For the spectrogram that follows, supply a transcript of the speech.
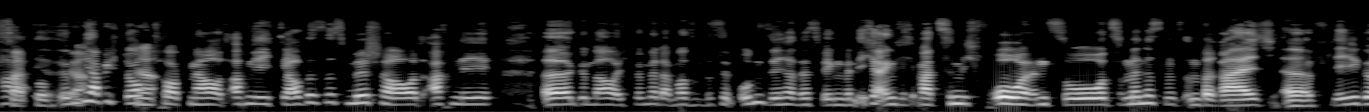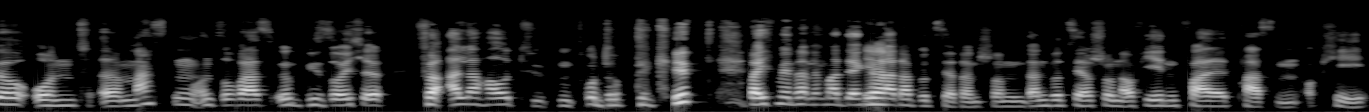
Ha, irgendwie ja. habe ich doch Ja. trockene Haut. Ach nee, ich glaube, es ist Mischhaut. Ach nee, äh, genau. Ich bin mir da immer so ein bisschen unsicher. Deswegen bin ich eigentlich immer ziemlich froh, wenn es so zumindest im Bereich äh, Pflege und äh, Masken und sowas irgendwie solche für alle Hauttypen Produkte gibt, weil ich mir dann immer denke, Ja. na, da wird es ja dann schon, dann wird es ja schon auf jeden Fall passen. Okay.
